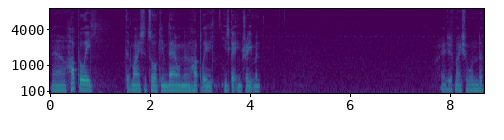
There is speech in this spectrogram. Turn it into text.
Now, happily, they've managed to talk him down, and happily, he's getting treatment. It just makes you wonder.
